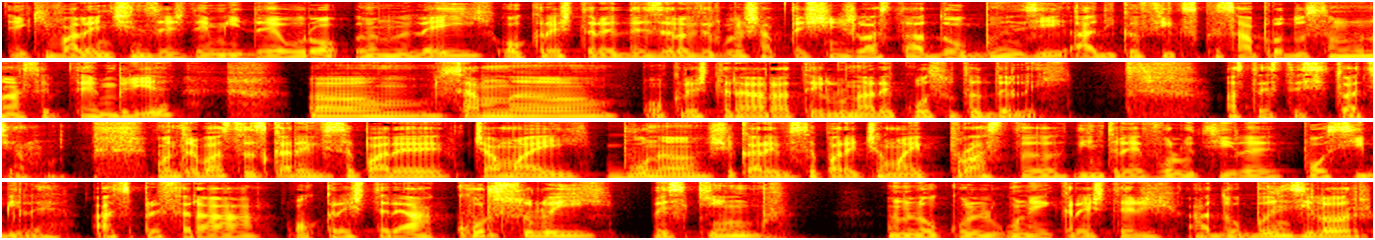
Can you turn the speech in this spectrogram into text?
echivalent 50.000 de euro în lei, o creștere de 0,75% a dobânzii, adică fix cât s-a produs în luna septembrie, uh, înseamnă o creștere a ratei lunare cu 100 de lei. Asta este situația. Vă întreb astăzi care vi se pare cea mai bună și care vi se pare cea mai proastă dintre evoluțiile posibile. Ați prefera o creștere a cursului de schimb în locul unei creșteri a dobânzilor?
